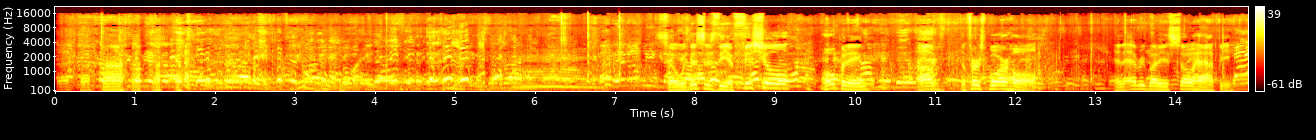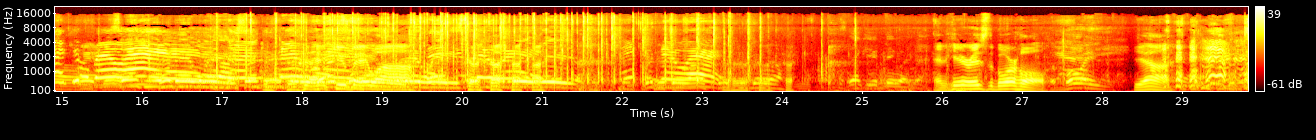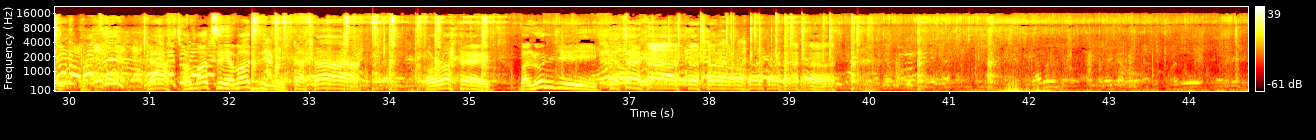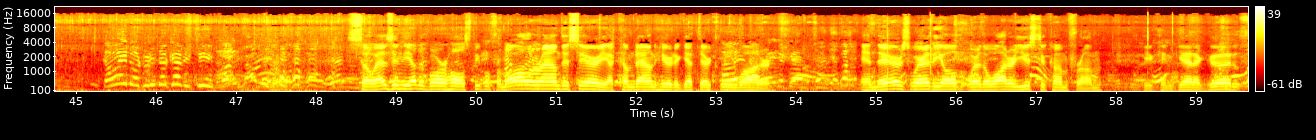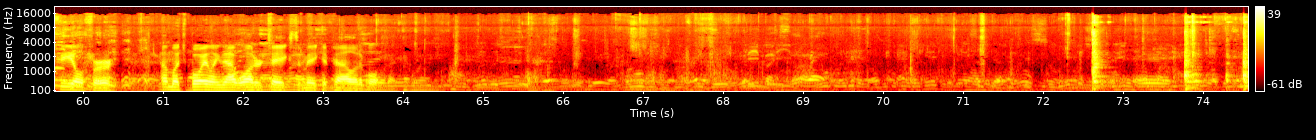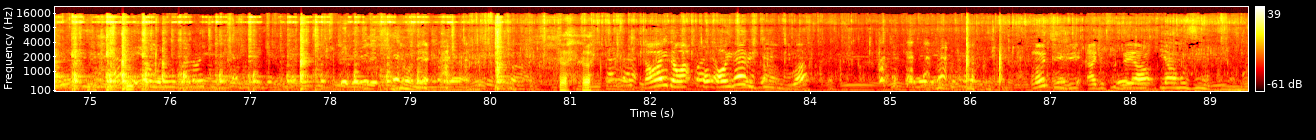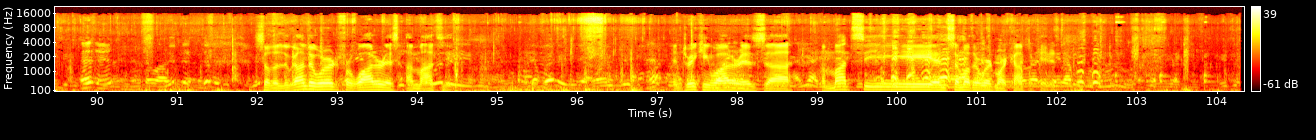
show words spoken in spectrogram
So this is the official opening of the first borehole. And everybody is so happy. Thank you, Bewa. Thank you, Bewa. Thank you, Bewa. And here is the borehole. Yeah. yeah, Amazzi, Amazzi. All right. Balunji. so as in the other boreholes, people from all around this area come down here to get their clean water. And there's where the old where the water used to come from. You can get a good feel for how much boiling that water takes to make it palatable. So the Luganda word for water is amazzi. And drinking water is uh, and some other word more complicated.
